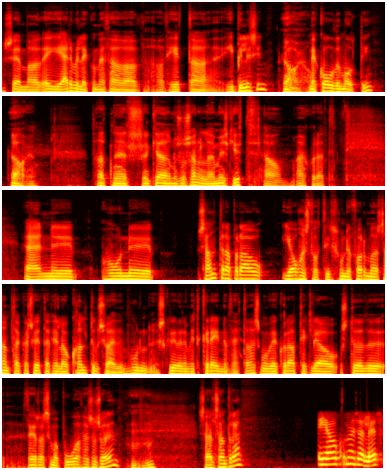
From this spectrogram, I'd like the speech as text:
sem að eigi erfileikum með það að, að hitta hýbilisinn með góðu móti. Já, já. Þannig er geðan svo sannlega miskipt. Já, akkurat. En uh, hún, uh, Sandra Brá Jóhannsdóttir, hún er formað samtaka sveitafélag á koldum svæðum, hún skrifir um eitt grein um þetta sem hún vekur aðtekli á stöðu þeirra sem að búa þessum svæðum mm -hmm. Sæl Sandra? Já, komið sælir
